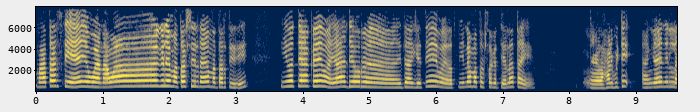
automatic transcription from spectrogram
ಮಾತಾಡ್ಸ್ತೀಯ ಇವ ನಾವಾಗಲೇ ಮಾತಾಡ್ಸಿದ್ರೆ ಮಾತಾಡ್ತೀವಿ ಇವತ್ತು ಯಾಕೆ ಇವ ಯಾವ ದೇವ್ರ ಇದಾಗೈತಿ ಇವತ್ತು ನೀನ ಮಾತಾಡ್ಸಕತ್ತಿಯಲ್ಲ ತಾಯಿ ಹಾಡ್ಬಿಟ್ಟು ಹಂಗೇನಿಲ್ಲ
